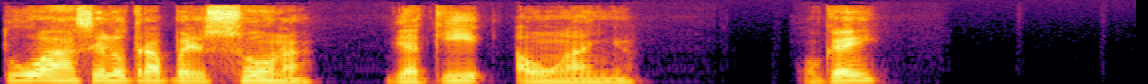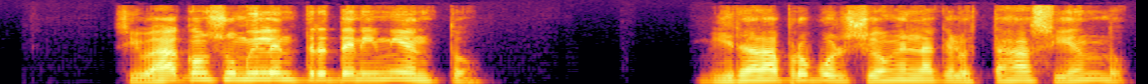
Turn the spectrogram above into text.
tú vas a ser otra persona de aquí a un año. ¿Ok? Si vas a consumir entretenimiento, mira la proporción en la que lo estás haciendo.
